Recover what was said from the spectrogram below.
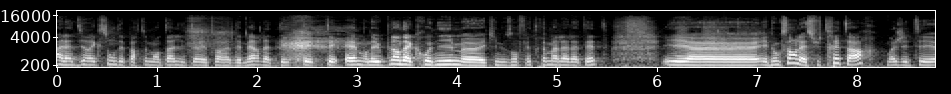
à la Direction départementale des territoires et des mers, la DTTM. On a eu plein d'acronymes euh, qui nous ont fait très mal à la tête. Et donc ça, on l'a su très tard. Moi, j'étais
